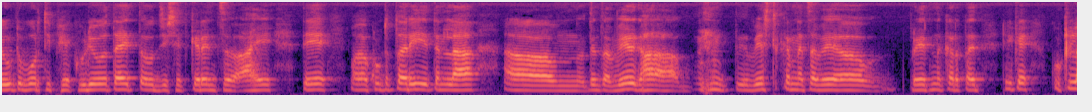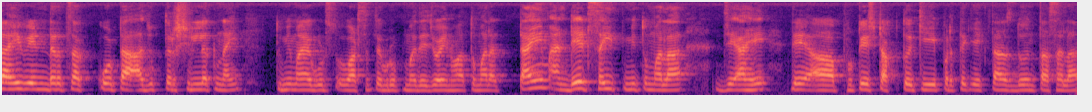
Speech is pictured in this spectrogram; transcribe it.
यूट्यूबवरती फेक व्हिडिओ होत आहेत. जे शेतकऱ्यांचं आहे ते कुठंतरी त्यांना त्यांचा वेळ घा वेस्ट करण्याचा वे प्रयत्न प्रयत्न करतायत. ठीक आहे. कुठलाही वेंडरचा कोटा अजून तर शिल्लक नाही. तुम्ही माझ्या ग्रुप व्हॉट्सअपच्या ग्रुपमध्ये जॉईन व्हा. तुम्हाला टाईम अँड डेट सहित मी तुम्हाला जे आहे ते फुटेज टाकतो की प्रत्येक एक तास दोन तासाला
